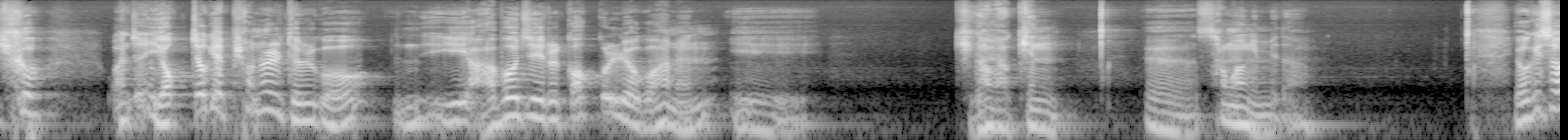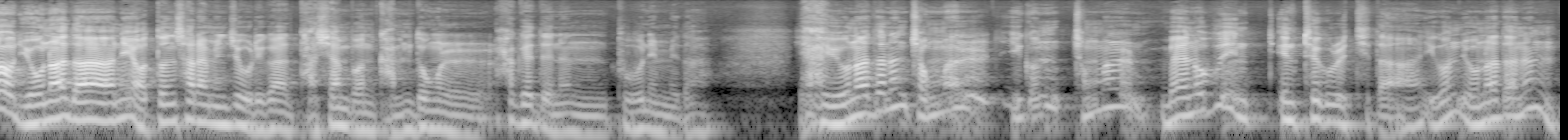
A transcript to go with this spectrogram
이거 완전 역적의 편을 들고 이 아버지를 꺾으려고 하는 이 기가 막힌 어, 상황입니다. 여기서 요나단이 어떤 사람인지 우리가 다시 한번 감동을 하게 되는 부분입니다. 야 요나단은 정말 이건 정말 man of integrity다. 이건 요나단은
